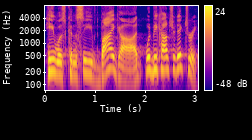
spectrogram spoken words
he was conceived by God would be contradictory.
